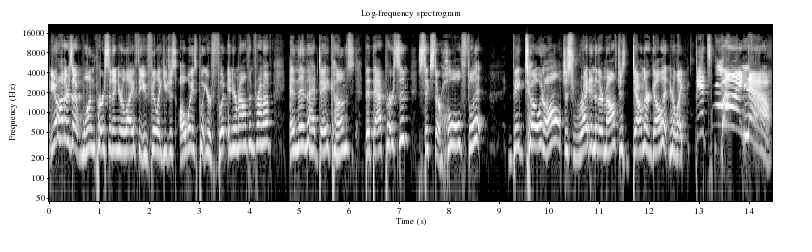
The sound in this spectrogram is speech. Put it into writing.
You know how there's that one person in your life that you feel like you just always put your foot in your mouth in front of, and then that day comes that that person sticks their whole foot, big toe and all, just right into their mouth, just down their gullet, and you're like, it's mine now.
